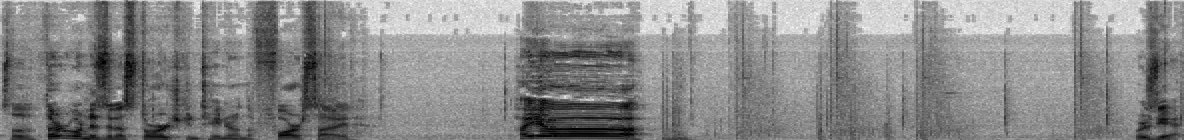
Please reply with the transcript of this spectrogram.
So the third one is in a storage container on the far side. Hiya! Where's he at?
